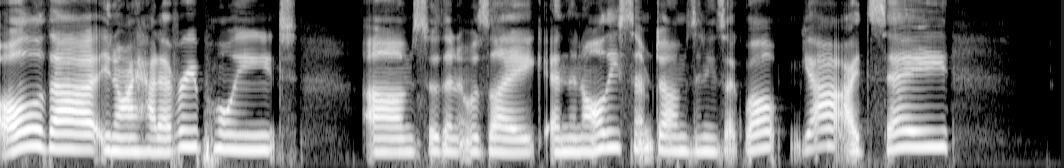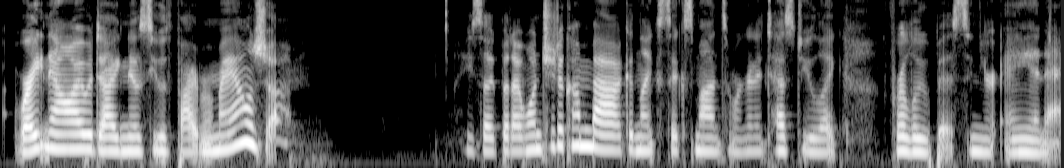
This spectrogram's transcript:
all of that, you know, I had every point. Um, so then it was like, and then all these symptoms, and he's like, Well, yeah, I'd say right now I would diagnose you with fibromyalgia. He's like, but I want you to come back in like six months and we're to test you like for lupus and your ANA.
